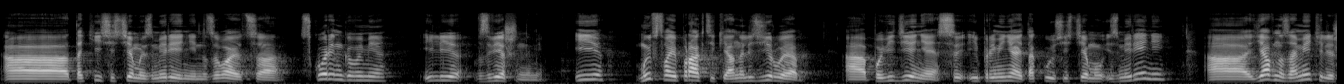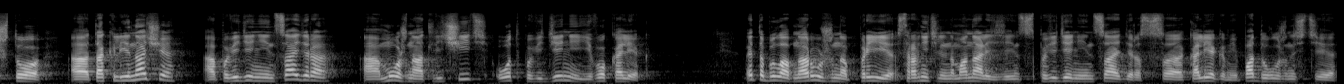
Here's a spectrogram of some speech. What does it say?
Такие системы измерений называются скоринговыми или взвешенными. И мы в своей практике, анализируя поведение и применяя такую систему измерений, а, явно заметили, что а, так или иначе а, поведение инсайдера можно отличить от поведения его коллег. Это было обнаружено при сравнительном анализе поведения инсайдера с коллегами по должности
